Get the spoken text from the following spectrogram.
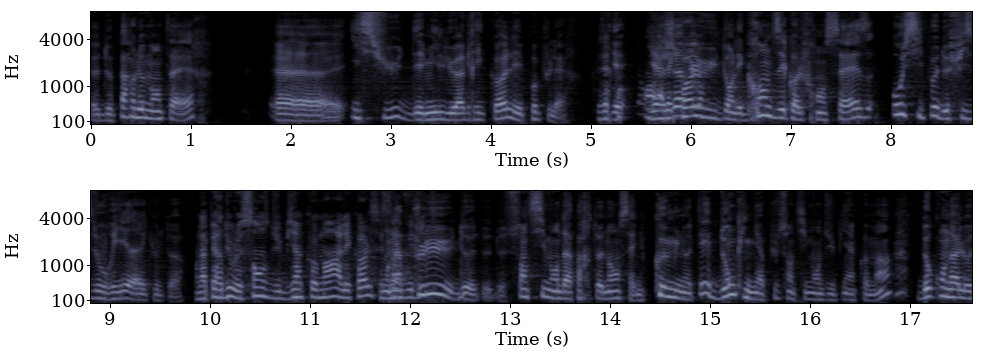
euh, de parlementaires issus des milieux agricoles et populaires. Il n'y a, jamais eu dans les grandes écoles françaises aussi peu de fils d'ouvriers d'agriculteurs. On a perdu le sens du bien commun à l'école, c'est ça On n'a plus de, sentiment d'appartenance à une communauté, donc il n'y a plus de sentiment du bien commun. Donc on a le,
